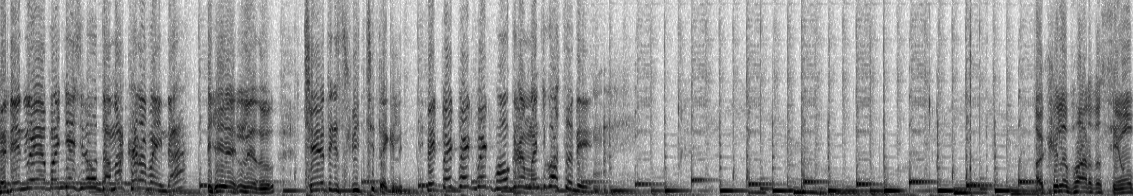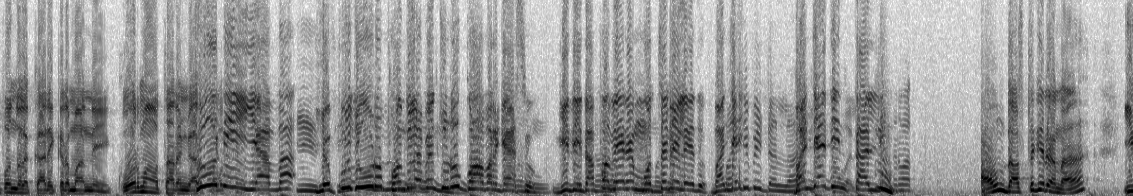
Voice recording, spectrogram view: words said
గదేంద్రో పని చేసినావు? దమాక్ ఖరాబ్ అయిందా? ఏం లేదు. చేతికి స్విచ్ తగిలింది. పెట్ పెట్ పెట్ పెట్. ప్రోగ్రామ్ మంచిగా వస్తుంది. అఖిల భారత సీమ పందుల కార్యక్రమాన్ని కూర్మావతారంగా. ఎప్పుడు చూడు పందుల పెంచుడు గోబర్ గ్యాస్. ఇది తప్ప వేరే ముచ్చటే లేదు. బంజే బంజే దీని తల్లి. అవును దస్తగిరానా? ఈ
